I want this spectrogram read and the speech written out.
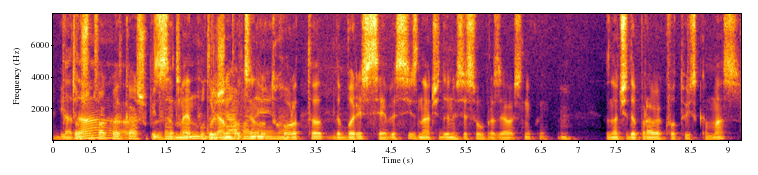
да, и точно да, това, което кажеш, опитването За мен голям процент от хората да бъдеш себе си, значи да не се съобразяваш с никой. Mm. Значи да правя каквото искам аз.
